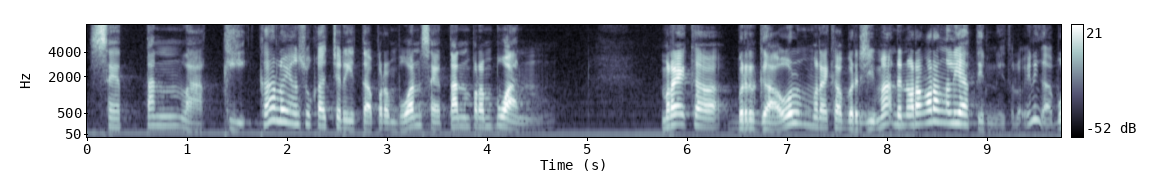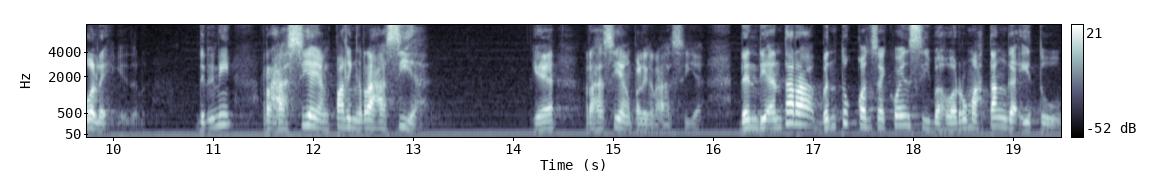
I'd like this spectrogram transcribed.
Setan laki. Kalau yang suka cerita perempuan setan perempuan mereka bergaul, mereka berjima dan orang-orang ngeliatin gitu loh. Ini nggak boleh gitu loh. Dan ini rahasia yang paling rahasia. Ya, rahasia yang paling rahasia. Dan di antara bentuk konsekuensi bahwa rumah tangga itu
